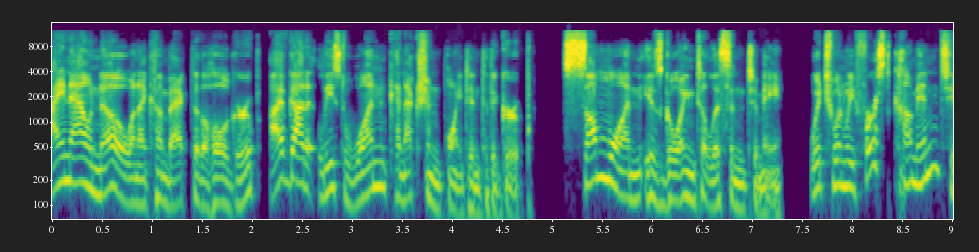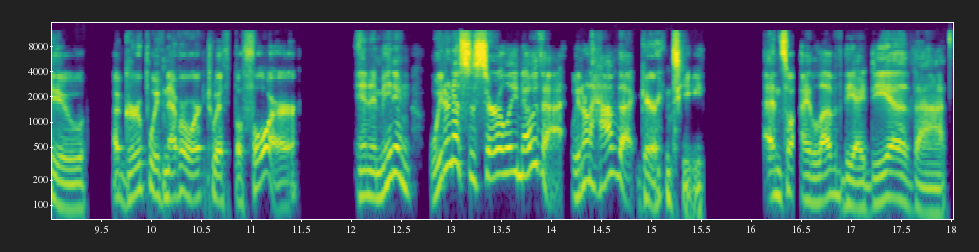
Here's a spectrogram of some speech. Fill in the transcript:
I now know when I come back to the whole group, I've got at least one connection point into the group. Someone is going to listen to me, which when we first come into a group we've never worked with before in a meeting, we don't necessarily know that. We don't have that guarantee. And so I love the idea that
